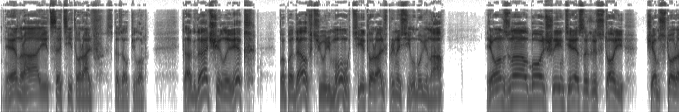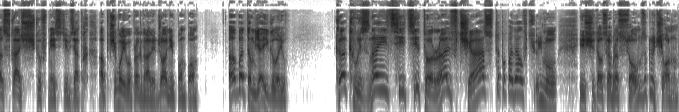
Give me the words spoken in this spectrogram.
«Мне нравится Тито Ральф», — сказал Пилон. «Когда человек попадал в тюрьму, Тито Ральф приносил ему вина. И он знал больше интересных историй, чем сто рассказчиков вместе взятых. А почему его прогнали, Джонни Пом-Пом? Об этом я и говорю. Как вы знаете, Тито Ральф часто попадал в тюрьму и считался образцовым заключенным.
